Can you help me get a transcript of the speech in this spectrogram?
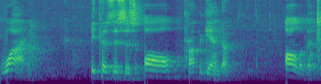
Why? Because this is all propaganda. All of it.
